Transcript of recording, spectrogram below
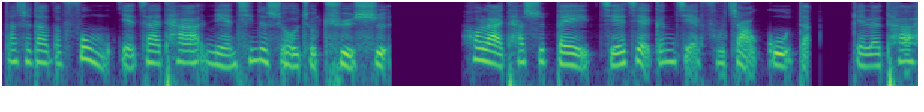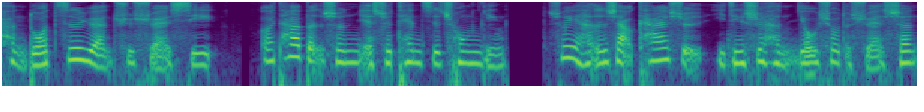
但是他的父母也在他年轻的时候就去世。后来他是被姐姐跟姐夫照顾的，给了他很多资源去学习。而他本身也是天资聪颖，所以很小开始已经是很优秀的学生。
